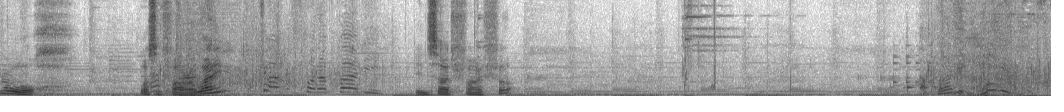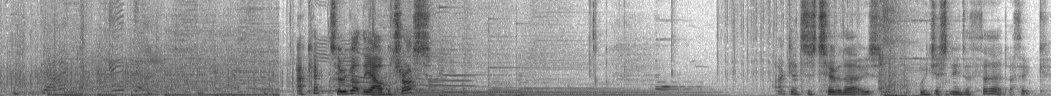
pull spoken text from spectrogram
Oh, wasn't far away. For a. Inside five foot. A birdie. Done and done. Okay, so we got the albatross. That gets us two of those. We just need a third, I think.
